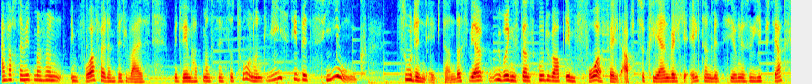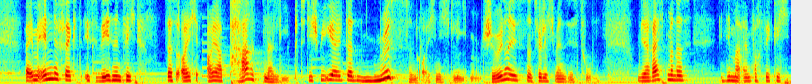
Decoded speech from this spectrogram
Einfach damit man schon im Vorfeld ein bisschen weiß, mit wem hat man es denn zu tun und wie ist die Beziehung zu den Eltern. Das wäre übrigens ganz gut, überhaupt im Vorfeld abzuklären, welche Elternbeziehung es gibt, ja. Weil im Endeffekt ist wesentlich, dass euch euer Partner liebt. Die Schwiegereltern müssen euch nicht lieben. Schöner ist natürlich, wenn sie es tun. Und wie erreicht man das? Indem man einfach wirklich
